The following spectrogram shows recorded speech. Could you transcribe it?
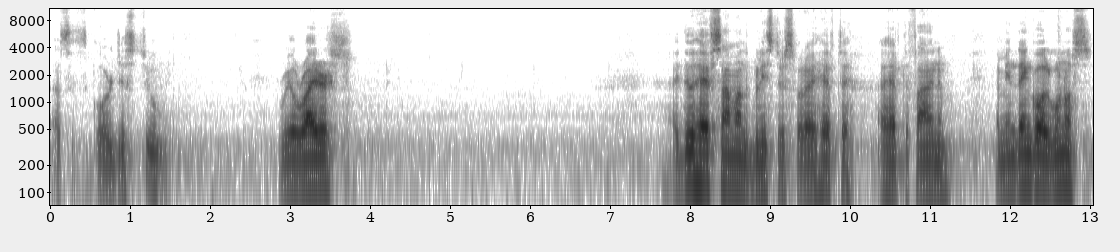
That's gorgeous too real riders I do have some on the blisters but I have to I have to find them también tengo algunos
